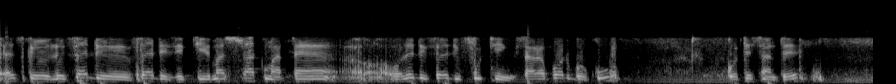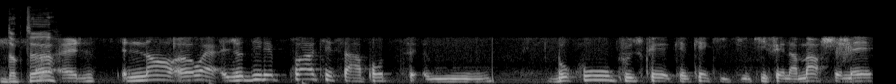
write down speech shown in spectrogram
Est-ce que le fait de faire des étirements chaque matin, euh, au lieu de faire du footing, ça rapporte beaucoup côté santé? Docteur? Euh, euh, Non, ouais, je ne dirais pas que ça apporte beaucoup plus que quelqu'un qui, qui, fait la marche, mais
